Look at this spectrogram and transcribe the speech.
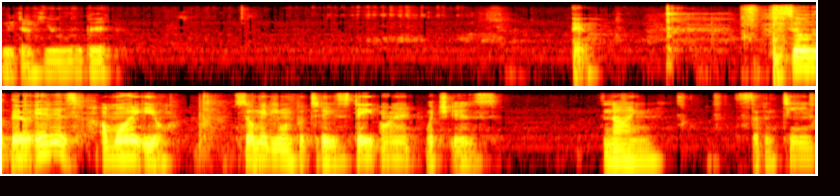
Way down here a little bit. There. So there it is, a moray eel. So maybe you want to put today's date on it, which is 9 17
